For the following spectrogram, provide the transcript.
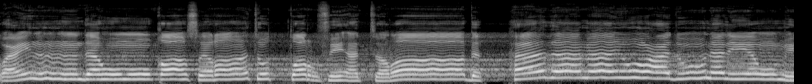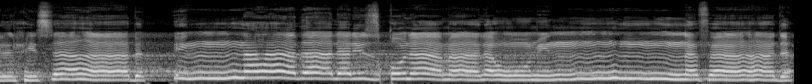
وعندهم قاصرات الطرف أتراب هذا ما يوعدون ليوم الحساب إن هذا لرزقنا ما له من نفاد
